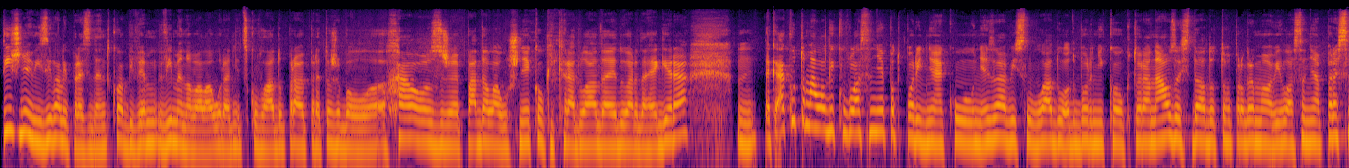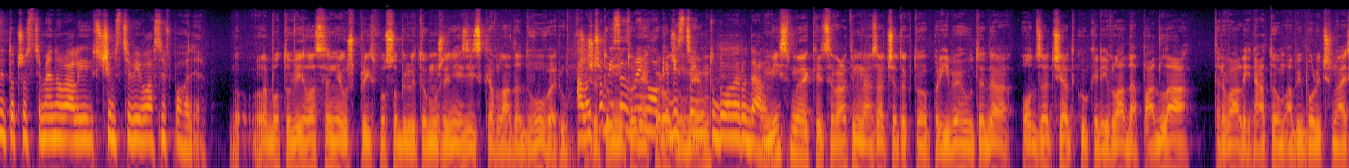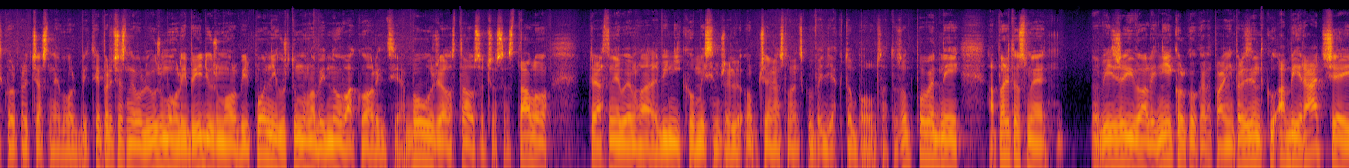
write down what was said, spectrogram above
týždne vyzývali prezidentku, aby vymenovala úradnícku vládu práve preto, že bol chaos, že padala už niekoľkýkrát vláda Eduarda Hegera. Hm, tak akú to má logiku vlastne nepodporiť nejakú nezávislú vládu odborníkov, ktorá naozaj si dala do toho programového vyhlásenia presne to, čo ste menovali, s čím ste vy vlastne v pohode? No, lebo to vyhlásenie už prispôsobili tomu, že nezíska vláda dôveru. Ale Čiže čo by sa zmenilo, keby ste im tú dôveru dali? My sme, keď sa vrátim na začiatok toho príbehu, teda od začiatku, kedy vláda padla, trvali na tom, aby boli čo najskôr predčasné voľby. Tie predčasné voľby už mohli byť, už mohol byť po nich, už tu mohla byť nová koalícia. Bohužiaľ, stalo sa, čo sa stalo. Teraz sa nebudem hľadať vynikov, myslím, že občania na Slovensku vedia, kto bol za to zodpovedný. A preto sme vyžívali niekoľkokrát pani prezidentku, aby radšej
